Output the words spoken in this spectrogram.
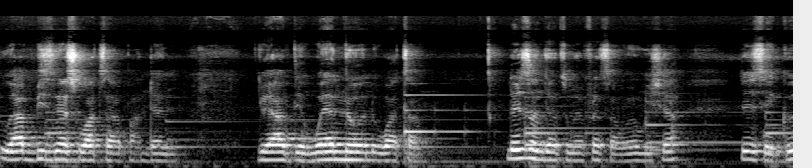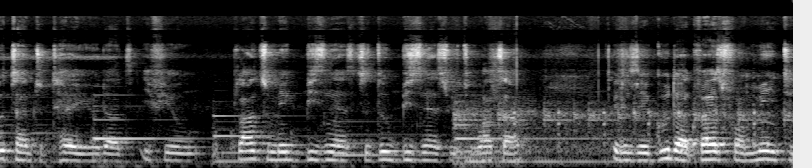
we have business WhatsApp, and then you have the well known WhatsApp. Ladies and gentlemen, friends and well wishers this is a good time to tell you that if you plan to make business to do business with whatsapp it is a good advice from me to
